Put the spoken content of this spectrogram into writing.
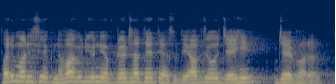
ફરી મળીશું એક નવા વિડીયોની અપડેટ સાથે. ત્યાં સુધી આવજો. જય હિન્દ, જય ભારત.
